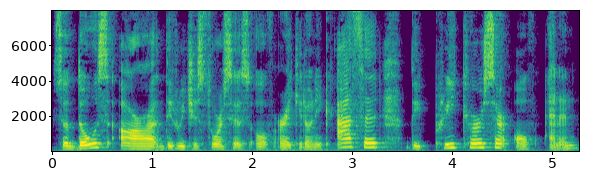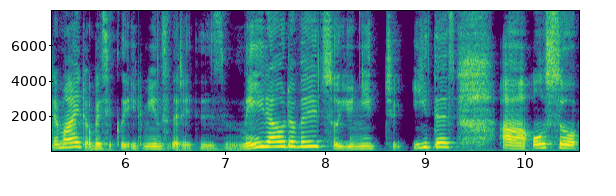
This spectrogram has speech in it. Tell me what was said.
So those are the richest sources of arachidonic acid, the precursor of anandamide, or basically it means that it is made out of it. So you need to eat this. Uh, also,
